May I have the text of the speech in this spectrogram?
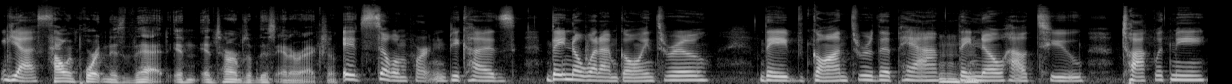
yes How important is that in, in terms of this interaction? it's so important because they know what i'm going through they've gone through the path they know how to talk with me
